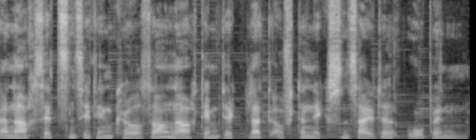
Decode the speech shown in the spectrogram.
Danach setzen Sie den Cursor nach dem Deckblatt auf der nächsten Seite oben.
